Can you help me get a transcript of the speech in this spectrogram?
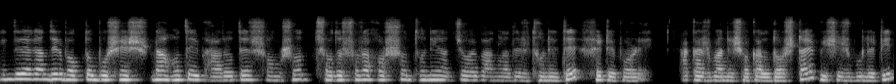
ইন্দিরা গান্ধীর বক্তব্য শেষ না হতেই ভারতের সংসদ সদস্যরা হর্ষধ্বনি আর জয় বাংলাদেশ ধ্বনিতে ফেটে পড়ে। আকাশবাণী সকাল দশটায় বিশেষ বুলেটিন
